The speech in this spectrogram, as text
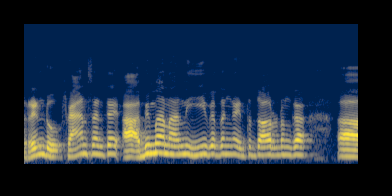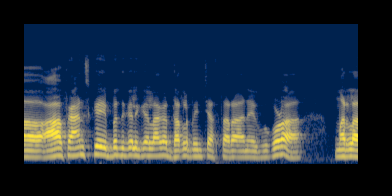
రెండు ఫ్యాన్స్ అంటే ఆ అభిమానాన్ని ఈ విధంగా ఇంత దారుణంగా ఆ, ఫ్యాన్స్కే ఇబ్బంది కలిగేలాగా ధరలు పెంచేస్తారా అనేది కూడా మరలా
